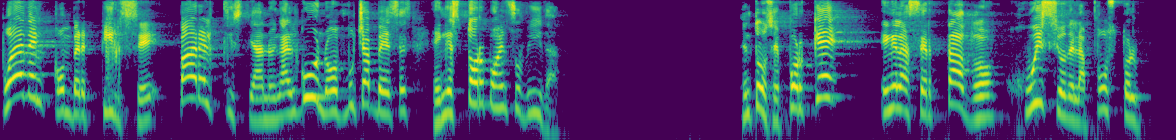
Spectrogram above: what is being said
pueden convertirse para el cristiano en algunos, muchas veces, en estorbos en su vida. Entonces, ¿por qué en el acertado juicio del apóstol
